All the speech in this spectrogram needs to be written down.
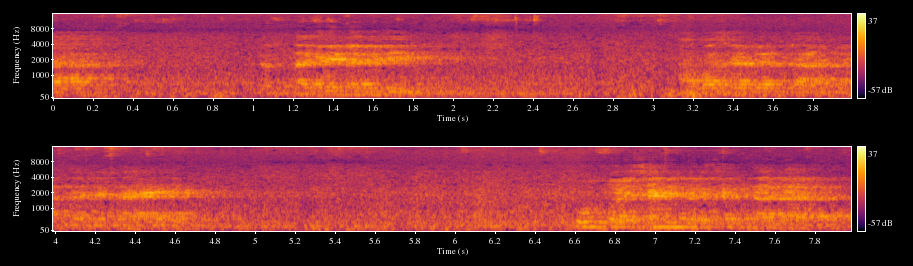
आपल्या रत्नागिरी नगरी. आबासाहेबांचा आगमन झालेला आहे. खूप वर्षाने दर्शन झालं.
